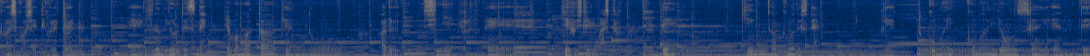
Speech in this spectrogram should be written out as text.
詳しく教えてくれて、えー、昨日の夜ですね山形県のある市に、えー、寄付してみました。で金額はですねえー、と5万 ,5 万4千円で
